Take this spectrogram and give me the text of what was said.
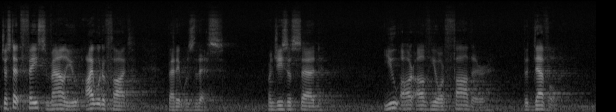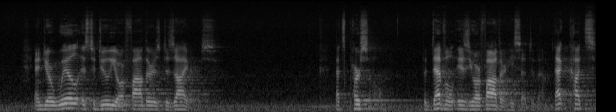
Just at face value, I would have thought that it was this when Jesus said, You are of your father the devil, and your will is to do your father's desires. That's personal. The devil is your father, he said to them. That cuts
